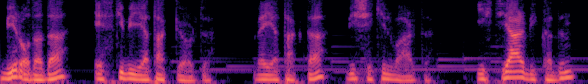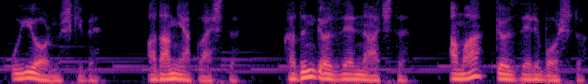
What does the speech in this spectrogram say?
Bir odada eski bir yatak gördü ve yatakta bir şekil vardı. İhtiyar bir kadın uyuyormuş gibi. Adam yaklaştı. Kadın gözlerini açtı. Ama gözleri boştu.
